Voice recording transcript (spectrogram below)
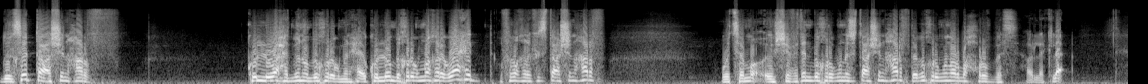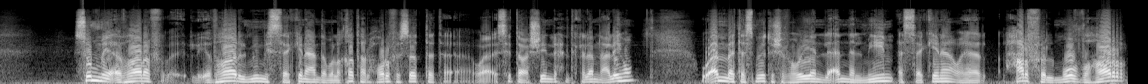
دول 26 حرف. كل واحد منهم بيخرج من حق كلهم بيخرجوا من مخرج واحد وفي مخرج فيه 26 حرف. وتسموا الشفتين بيخرج منه 26 حرف ده بيخرج منه أربع حروف بس. هقول لك لا. سمي إظهار لإظهار الميم الساكنة عند ملاقاتها الحروف الستة و 26 اللي إحنا تكلمنا عليهم. وأما تسميته شفويا لأن الميم الساكنة وهي الحرف المظهر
